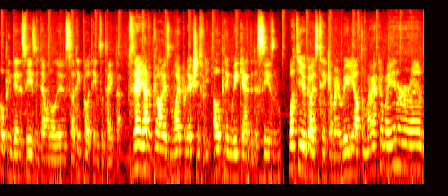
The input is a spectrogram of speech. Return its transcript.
Opening day of the season, you don't want to lose, so I think both teams will take that. So there you have it, guys. My predictions for the opening weekend of the season. What do you guys think? Am I really off the mark? Am I in or around?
